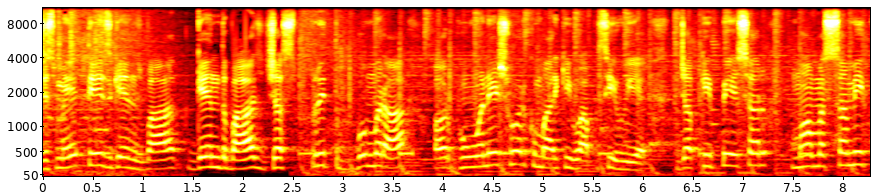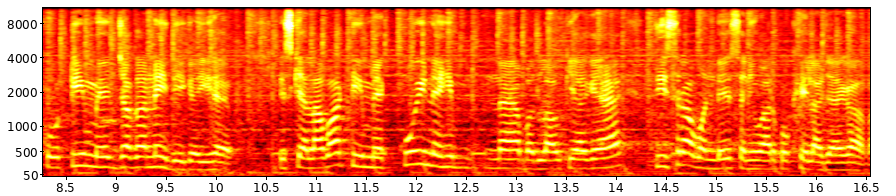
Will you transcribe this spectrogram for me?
जिसमें तेज गेंदबाज गेंदबाज जसप्रीत बुमराह और भुवनेश्वर कुमार की वापसी हुई है, जबकि पेसर मोहम्मद शमी को टीम में जगह नहीं दी गई है। इसके अलावा टीम में कोई नहीं नया बदलाव किया गया है, तीसरा वनडे शनिवार को खेला जाएगा।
